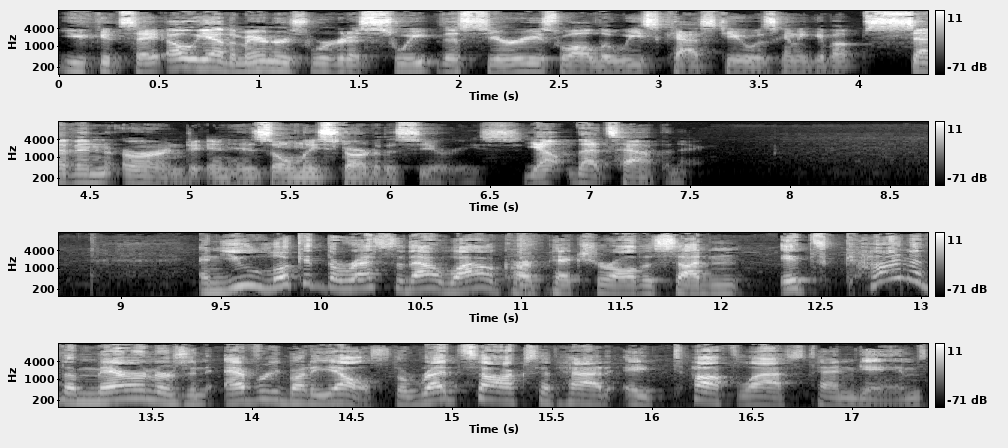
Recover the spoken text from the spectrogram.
you could say, oh, yeah, the Mariners were going to sweep this series while Luis Castillo was going to give up seven earned in his only start of the series. Yep, that's happening. And you look at the rest of that wild card picture all of a sudden, it's kind of the Mariners and everybody else. The Red Sox have had a tough last 10 games.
